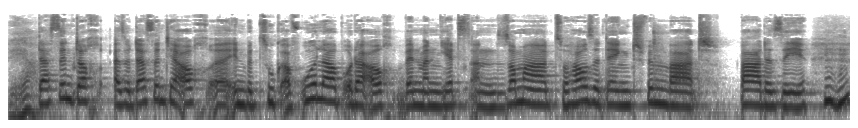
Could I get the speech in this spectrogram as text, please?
Ja. Das sind doch, also das sind ja auch äh, in Bezug auf Urlaub oder auch wenn man jetzt an Sommer zu Hause denkt, Schwimmbad, Badesee. Mhm.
